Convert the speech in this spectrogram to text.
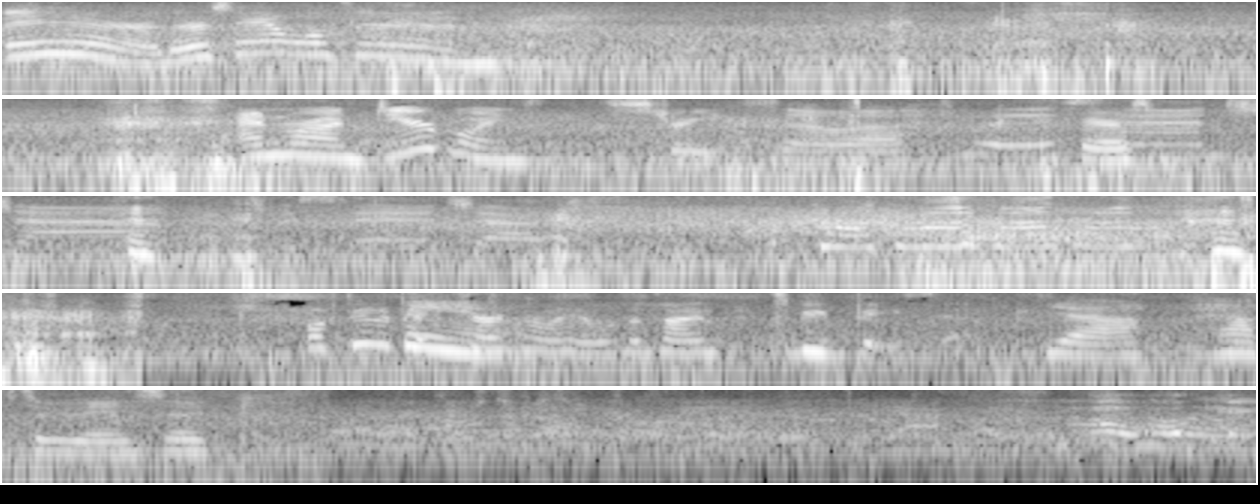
There, there's Hamilton. And we're on Dearborn Street, so uh, Twist Ferris- and shout. Twist and shout. Come on, come on, come on, come on. We'll have to get a picture Bam. from Hamilton sign to be basic. yeah, I have to be basic. Oh, okay.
